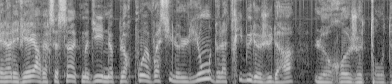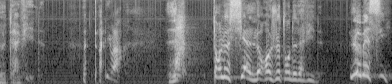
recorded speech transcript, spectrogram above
Et l'un des vieillards, verset 5, me dit, ne pleure point, voici le lion de la tribu de Judas, le rejeton de David. Là, dans le ciel, le rejeton de David, le Messie.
